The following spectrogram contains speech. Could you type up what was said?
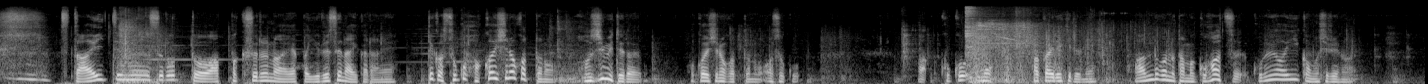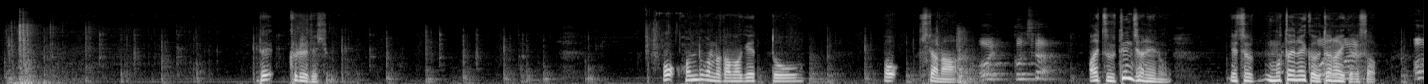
ちょっとアイテムスロットを圧迫するのはやっぱ許せないからね。てかそこ破壊しなかったな。初めてだよ。破壊しなかったの、あそこ。あ、ここも破壊できるね。ハンドガンの弾5発。これはいいかもしれない。で、来るでしょ。お、ハンドガンの弾ゲット。お、来たな。おいこっちだあいつ撃てんじゃねえの？いや、ちょ、もったいないから撃たないけどさ。おい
